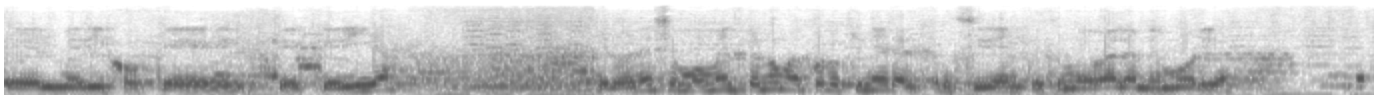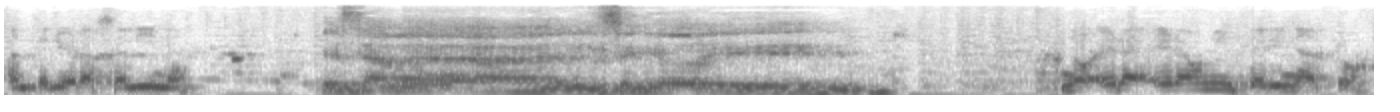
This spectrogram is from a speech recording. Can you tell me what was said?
él me dijo que, que quería, pero en ese momento no me acuerdo quién era el presidente, se me va la memoria, anterior a Salinas. Estaba el señor. eh, No, era, era un interinato.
